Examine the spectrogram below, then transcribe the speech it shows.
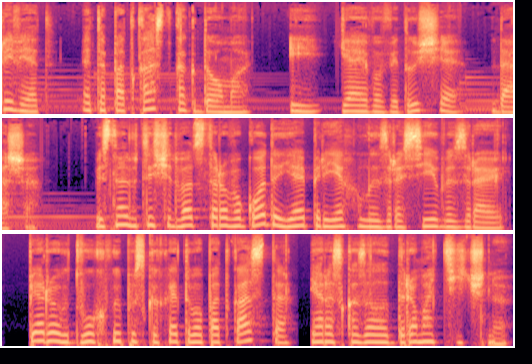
Привет! Это подкаст «Как дома» и я его ведущая Даша. Весной 2022 года я переехала из России в Израиль. В первых двух выпусках этого подкаста я рассказала драматичную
